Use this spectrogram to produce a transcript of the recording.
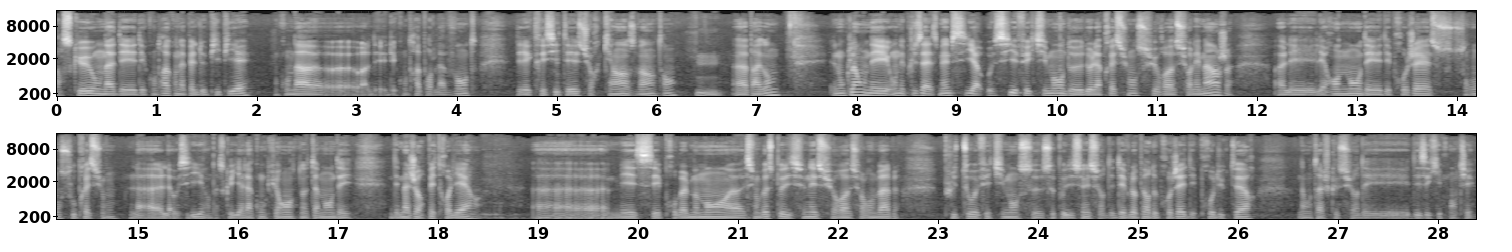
parce qu'on a des, contrats qu'on appelle de PPA. Donc on a euh, des, contrats pour de la vente d'électricité sur 15, 20 ans, hmm. euh, par exemple. Et donc là, on est, on est plus à l'aise, même s'il y a aussi effectivement de, la pression sur, euh, sur les marges. les, rendements des, projets sont sous pression, là, aussi, hein, parce qu'il y a la concurrence notamment des, des majeures pétrolières. mais c'est probablement, si on veut se positionner sur, sur le renouvelable, plutôt effectivement se, se, positionner sur des développeurs de projets, des producteurs, davantage que sur des équipementiers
